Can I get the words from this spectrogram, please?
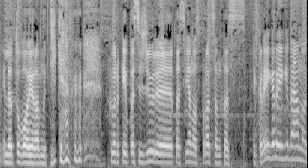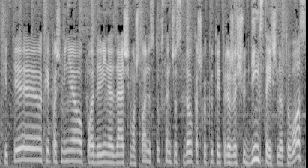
Lietuvoje yra nutikę, kur kai pasižiūri, tas vienas procentas tikrai gerai gyveno, kiti, kaip aš minėjau, po 98 tūkstančius dėl kažkokių tai priežasčių dinksta iš Lietuvos,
